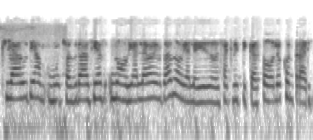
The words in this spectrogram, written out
Claudia, muchas gracias. No había, la verdad, no había leído esa crítica, todo lo contrario.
